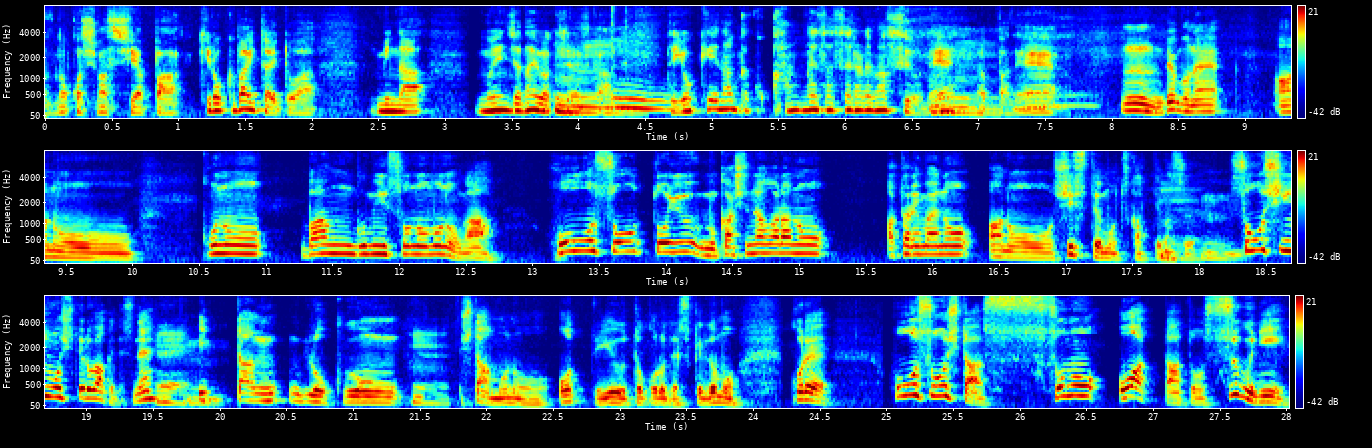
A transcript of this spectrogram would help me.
ず残しますしやっぱ記録媒体とはみんな無縁じゃないわけじゃないですか、うん。で余計なんかこう考えさせられますよね、うん。やっぱね。うん、でもね、あのーこの番組そのものが、放送という昔ながらの当たり前の、あのーシステムを使っています。うん送信をしてるわけですね。ええ。一旦録音うん。したものをっていうところですけれども、これ、放送した、その終わった後すぐに、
